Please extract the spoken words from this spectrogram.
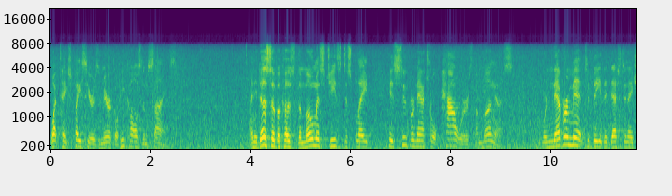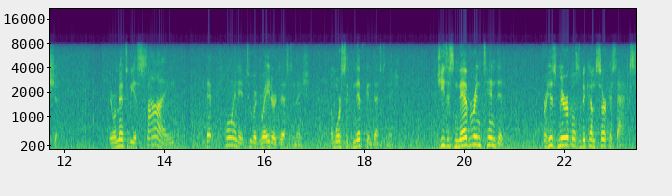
what takes place here as a miracle. He calls them signs. And he does so because the moments Jesus displayed his supernatural powers among us were never meant to be the destination. They were meant to be a sign that pointed to a greater destination, a more significant destination. Jesus never intended for his miracles to become circus acts,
